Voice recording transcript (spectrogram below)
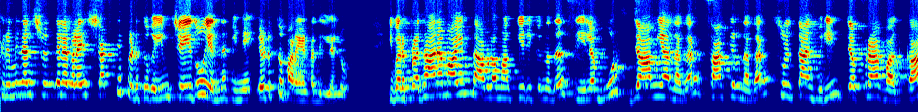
ക്രിമിനൽ ശൃംഖലകളെ ശക്തിപ്പെടുത്തുകയും ചെയ്തു എന്ന് പിന്നെ എടുത്തു പറയേണ്ടതില്ലല്ലോ. ഇവർ പ്രധാനമായും താവളമാക്കിയിരിക്കുന്നത് സീലംപൂർ ജാമിയ നഗർ സാക്കിർ നഗർ സുൽത്താൻപുരി ജഫ്രാബാദ് ക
